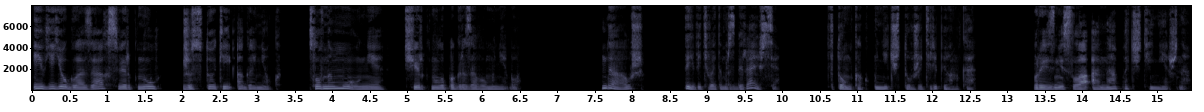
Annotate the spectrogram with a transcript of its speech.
и в ее глазах сверкнул жестокий огонек, словно молния чиркнула по грозовому небу. Да уж, ты ведь в этом разбираешься, в том, как уничтожить ребенка, произнесла она почти нежно.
